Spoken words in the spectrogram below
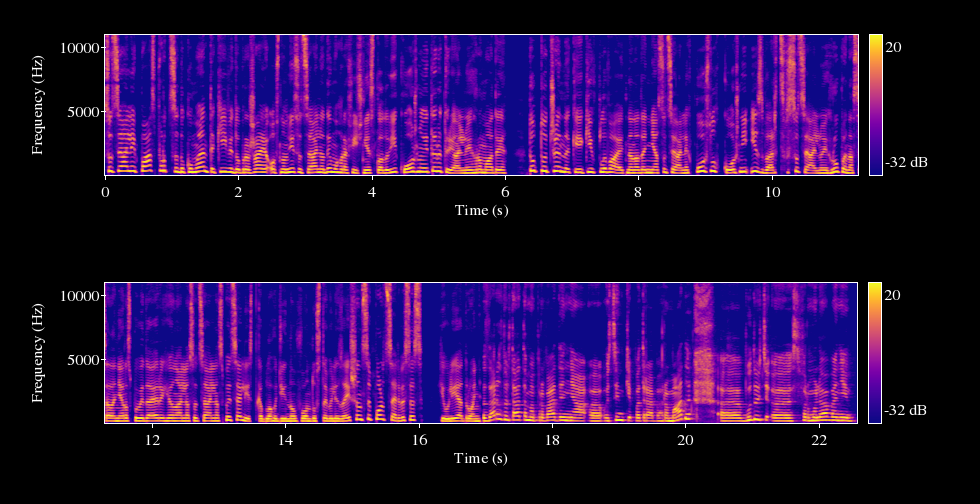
Соціальний паспорт це документ, який відображає основні соціально-демографічні складові кожної територіальної громади, тобто чинники, які впливають на надання соціальних послуг кожній із верств соціальної групи населення, розповідає регіональна соціальна спеціалістка благодійного фонду Stabilization Support Services Юлія Дронь. За результатами проведення е, оцінки потреб громади е, будуть е, сформульовані.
